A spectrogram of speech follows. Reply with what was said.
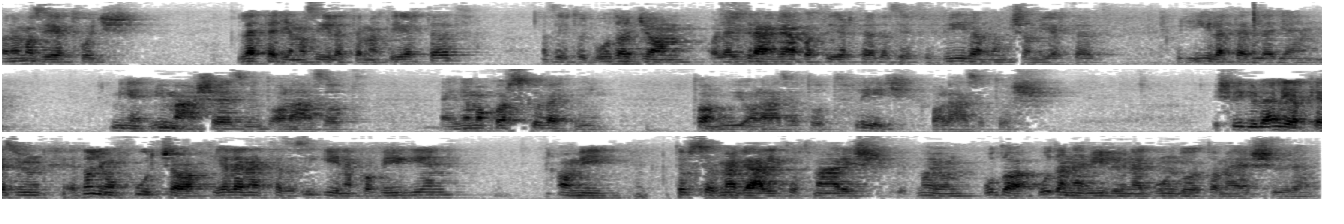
hanem azért, hogy letegyem az életemet érted, azért, hogy odadjam a legdrágábbat érted, azért, hogy vére mondjam érted, hogy életed legyen. Mi, mi más ez, mint alázat? Engem akarsz követni? Tanulj alázatot, légy alázatos. És végül elérkezünk egy nagyon furcsa jelenethez az igének a végén, ami többször megállított már, és nagyon oda, oda nem illőnek gondoltam elsőre.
